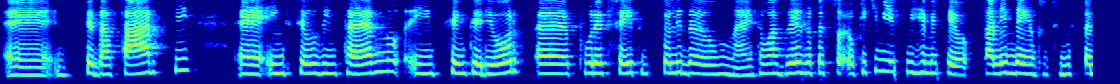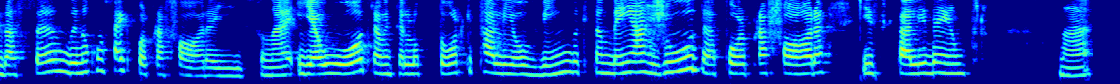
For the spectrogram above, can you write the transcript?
é, despedaçar-se é, em seus internos, em seu interior, é, por efeito de solidão, né? Então, às vezes a pessoa, o que, que me, isso me remeteu? Tá ali dentro, se despedaçando e não consegue pôr para fora isso, né? E é o outro, é o interlocutor que está ali ouvindo, que também ajuda a pôr para fora isso que está ali dentro. Né?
